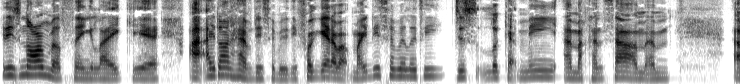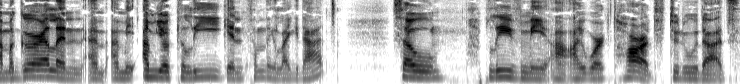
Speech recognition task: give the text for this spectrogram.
It is normal thing. Like, yeah, I, I don't have disability. Forget about my disability. Just look at me. I'm a khansa. I'm, I'm, I'm a girl and I'm, I'm, I'm your colleague and something like that. So believe me, uh, I worked hard to do that.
